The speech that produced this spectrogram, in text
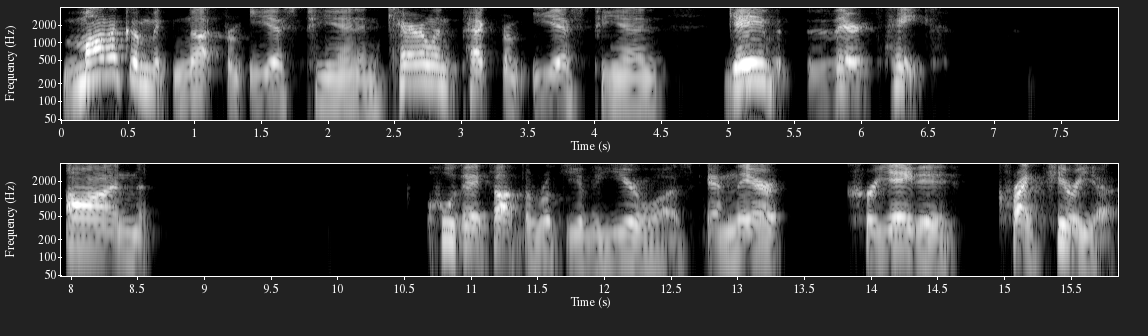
Monica McNutt from ESPN and Carolyn Peck from ESPN gave their take on who they thought the rookie of the year was and their created criteria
